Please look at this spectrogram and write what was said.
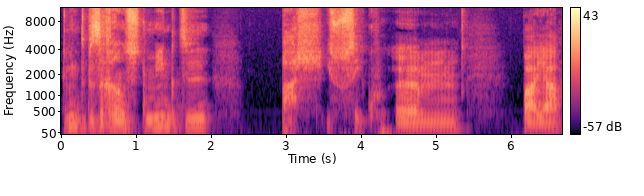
domingo de bezerranço, domingo de paz e sossego. Hum, pá, já.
